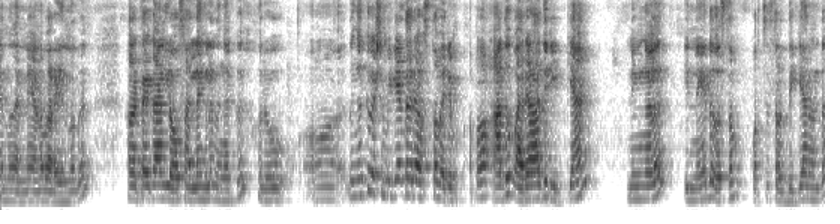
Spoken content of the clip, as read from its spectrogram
എന്ന് തന്നെയാണ് പറയുന്നത് ഹേർട്ടേക്ക് ആൻഡ് ലോസ് അല്ലെങ്കിൽ നിങ്ങൾക്ക് ഒരു നിങ്ങൾക്ക് വിഷമിക്കേണ്ട ഒരു അവസ്ഥ വരും അപ്പോൾ അത് വരാതിരിക്കാൻ നിങ്ങൾ ഇന്നേ ദിവസം കുറച്ച് ശ്രദ്ധിക്കാനുണ്ട്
